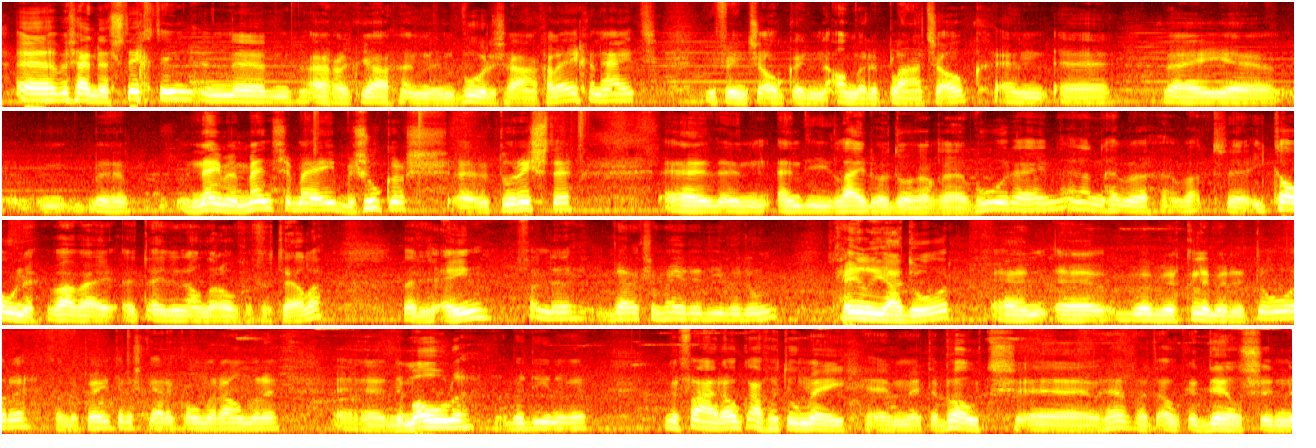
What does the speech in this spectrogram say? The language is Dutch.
Eh, we zijn een stichting, een, eigenlijk ja, een, een aangelegenheid. Die vindt ze ook in andere plaatsen ook. En wij nemen mensen mee, bezoekers, toeristen. En, en die leiden we door Woerden heen. En dan hebben we wat iconen waar wij het een en ander over vertellen. Dat is één van de werkzaamheden die we doen. Het hele jaar door. En eh, we beklimmen de toren van de Petruskerk onder andere. Eh, de molen bedienen we. We varen ook af en toe mee eh, met de boot. hè, wat ook deels een,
